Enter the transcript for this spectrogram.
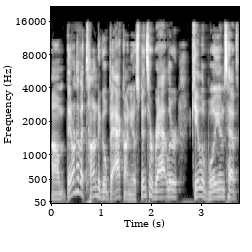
um, they don't have a ton to go back on. You know, Spencer Rattler, Caleb Williams have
